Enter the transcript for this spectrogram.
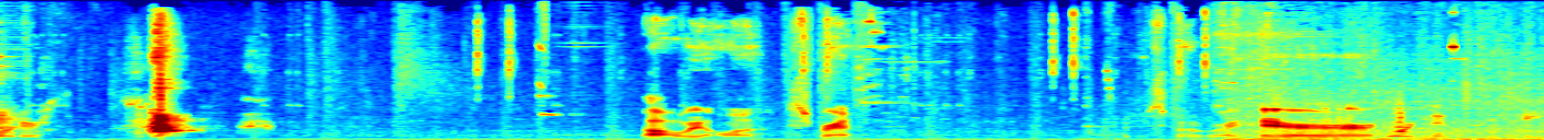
Orders. Oh, we don't want to sprint. Just move right there. Coordinates received.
